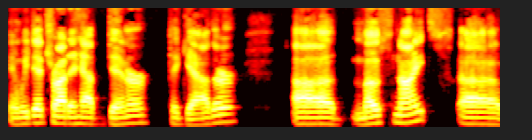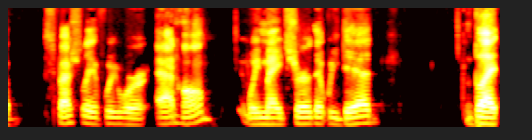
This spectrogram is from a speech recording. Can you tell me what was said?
and we did try to have dinner together uh, most nights, uh, especially if we were at home. We made sure that we did, but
